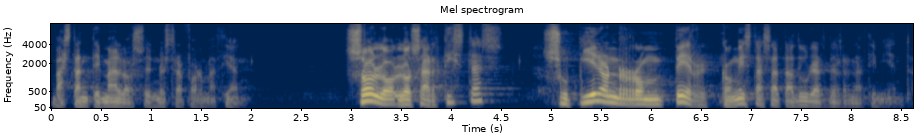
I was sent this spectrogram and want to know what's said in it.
bastante malos en nuestra formación. Solo los artistas supieron romper con estas ataduras del Renacimiento.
